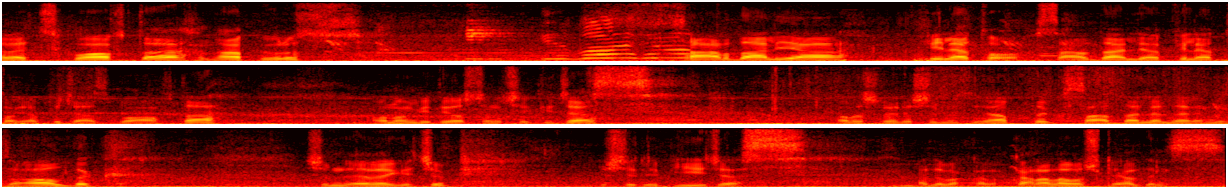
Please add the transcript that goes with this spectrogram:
Evet bu hafta ne yapıyoruz? Sardalya fileto. Sardalya fileto yapacağız bu hafta. Onun videosunu çekeceğiz. Alışverişimizi yaptık. Sardalyalarımızı aldık. Şimdi eve geçip pişirip yiyeceğiz. Hadi bakalım kanala hoş geldiniz.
